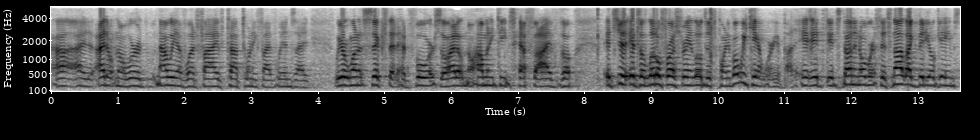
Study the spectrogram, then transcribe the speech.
uh, I, I don't know, we're, now we have, what, five top twenty-five wins? I, we were one of six that had four, so I don't know how many teams have five, so it's ju, it's a little frustrating, a little disappointing, but we can't worry about it. It, it, it's done and over with. It's not like video games.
